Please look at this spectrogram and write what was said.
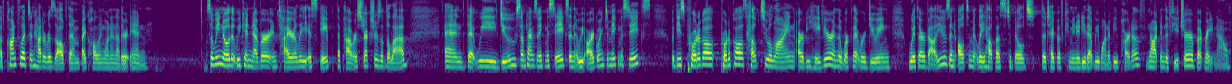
of conflict and how to resolve them by calling one another in. So we know that we can never entirely escape the power structures of the lab and that we do sometimes make mistakes and that we are going to make mistakes. But these protocol, protocols help to align our behavior and the work that we're doing with our values and ultimately help us to build the type of community that we want to be part of, not in the future, but right now.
